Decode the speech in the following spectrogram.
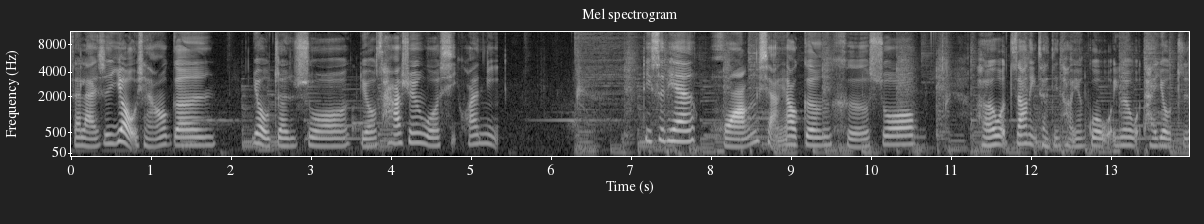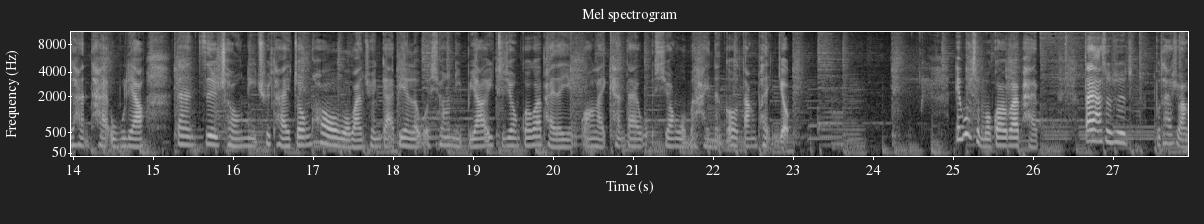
再来是佑想要跟佑真说，刘擦轩我喜欢你。第四篇黄想要跟何说。和我知道你曾经讨厌过我，因为我太幼稚和太无聊。但自从你去台中后，我完全改变了。我希望你不要一直用乖乖牌的眼光来看待我，希望我们还能够当朋友。诶，为什么乖乖牌？大家是不是不太喜欢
